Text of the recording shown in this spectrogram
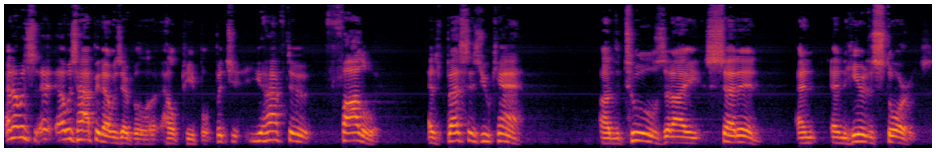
and I was I was happy that I was able to help people. But you, you have to follow it as best as you can. Uh, the tools that I set in, and and hear the stories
